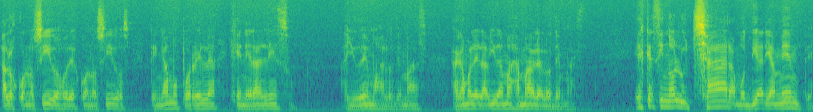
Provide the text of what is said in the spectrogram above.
a los conocidos o desconocidos. Tengamos por regla general eso. Ayudemos a los demás Hagámosle la vida más amable a los demás. Es que si no lucháramos diariamente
